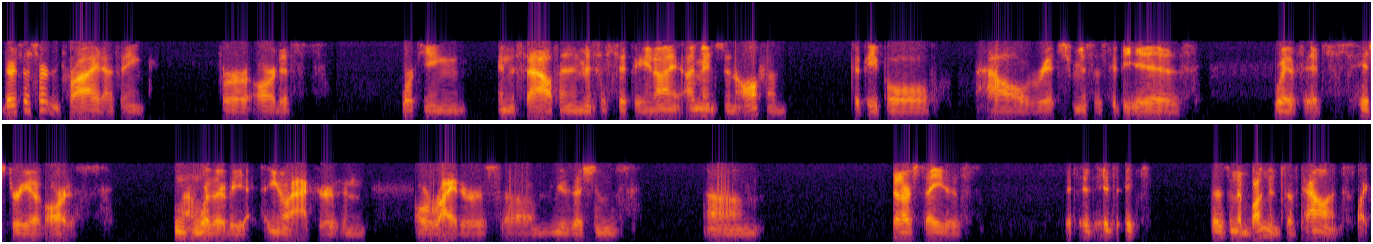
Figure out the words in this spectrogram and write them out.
there's a certain pride I think for artists working in the South and in Mississippi. And I, I mention often to people how rich Mississippi is with its history of artists, uh, mm-hmm. uh, whether it be you know actors and or writers, um, musicians. Um, that our state is it's it, it, it's there's an abundance of talent, like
